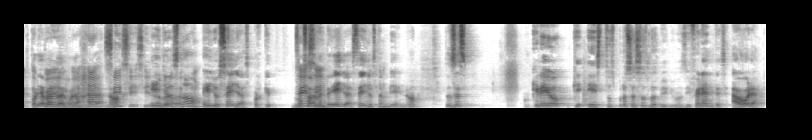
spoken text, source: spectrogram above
exacto, por llamarlo de alguna Ajá, manera, ¿no? sí, sí, sí, ellos verdad, no, ¿no? ellos, ellas, porque no Sí, solamente sí. ellas, ellos también, ¿no? Entonces, creo que estos procesos los vivimos diferentes. Ahora,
